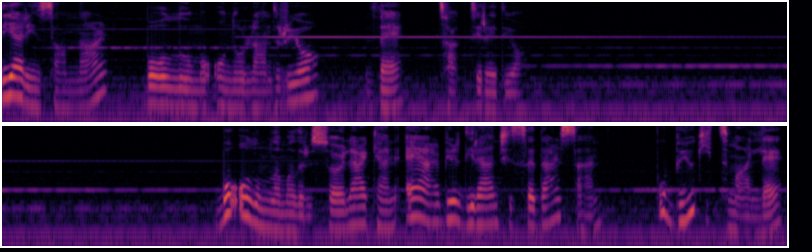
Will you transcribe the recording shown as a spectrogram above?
Diğer insanlar bolluğumu onurlandırıyor ve takdir ediyor. Bu olumlamaları söylerken eğer bir direnç hissedersen, bu büyük ihtimalle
